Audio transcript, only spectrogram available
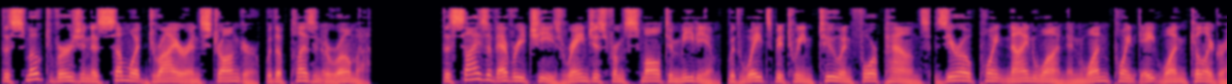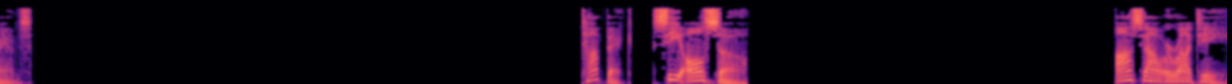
The smoked version is somewhat drier and stronger, with a pleasant aroma. The size of every cheese ranges from small to medium, with weights between 2 and 4 pounds (0.91 and 1.81 kilograms). Topic: See also Ossau-Iraty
